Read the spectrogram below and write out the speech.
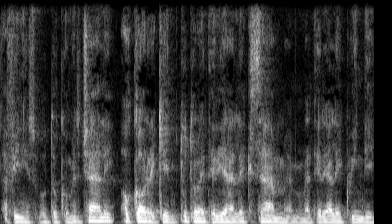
a fini soprattutto commerciali. Occorre che tutto materiale exam, materiale quindi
